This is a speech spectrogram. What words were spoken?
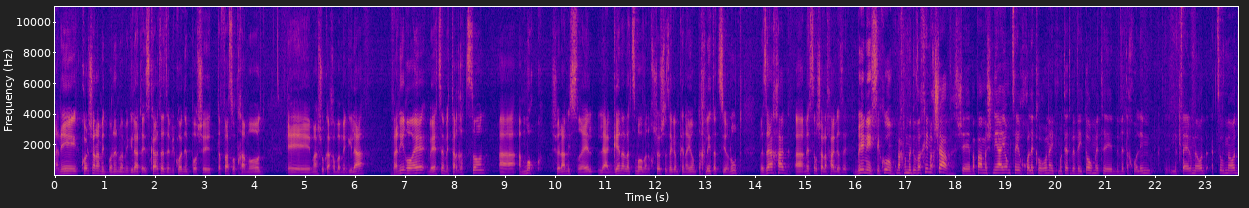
אני כל שנה מתבונן במגילה, אתה הזכרת את זה מקודם פה, שתפס אותך מאוד אה, משהו ככה במגילה, ואני רואה בעצם את הרצון העמוק של עם ישראל להגן על עצמו, ואני חושב שזה גם כן היום תכלית הציונות, וזה החג, המסר של החג הזה. ביני, סיכום. אנחנו מדווחים עכשיו שבפעם השנייה היום צעיר חולה קורונה התמוטט בביתו, מת אה, בבית החולים, מצער מאוד, עצוב מאוד.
